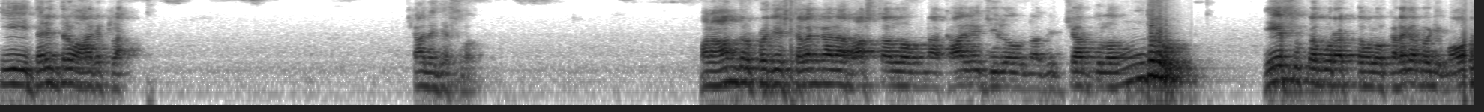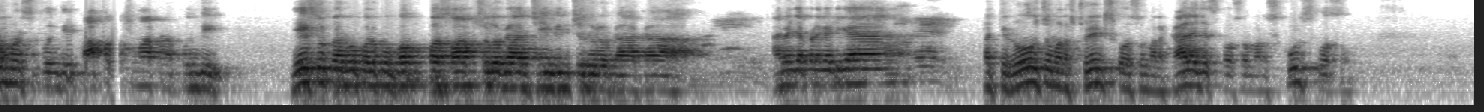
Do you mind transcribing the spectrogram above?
ఈ దరిద్రం ఆగట్ల. కాలేజెస్లో. మన ఆంధ్రప్రదేశ్ తెలంగాణ రాష్ట్రాల్లో ఉన్న కాలేజీలో ఉన్న విద్యార్థులందరూ యేసు ప్రభు రక్తంలో కడగబడి మారు మనసు పొంది పాపక్షమాపణ పొంది యేసు ప్రభు కొరకు గొప్ప సాక్షులుగా జీవించుదురుగాక. ఆమె చెప్పండి గట్టిగా. ప్రతిరోజు మన స్టూడెంట్స్ కోసం మన కాలేజెస్ కోసం మన స్కూల్స్ కోసం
